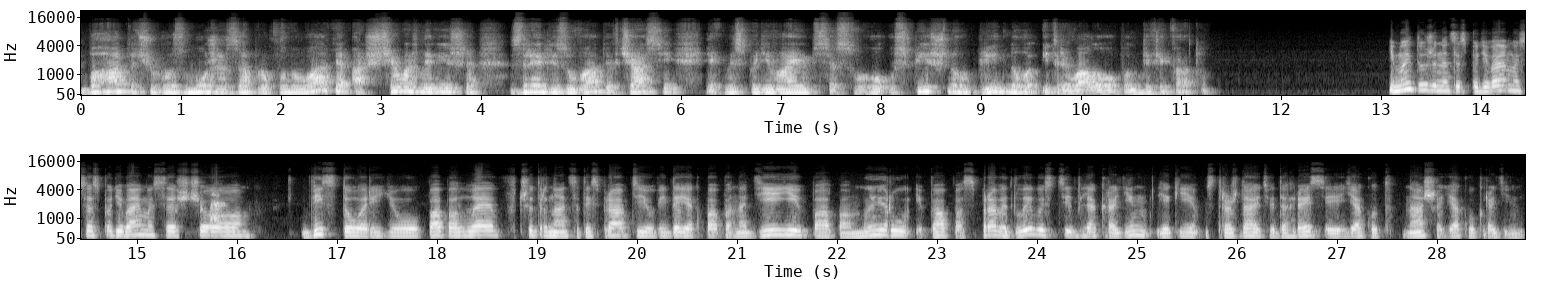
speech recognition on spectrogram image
багато чого зможе запропонувати, а ще важливіше зреалізувати в часі, як ми сподіваємося, свого успішного, плідного і тривалого понтифікату. І ми дуже на це сподіваємося. Сподіваємося, що в історію папа Лев XIV справді увійде як папа надії, папа миру і папа справедливості для країн, які страждають від агресії, як от наша, як Україна.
